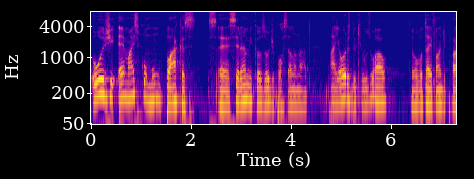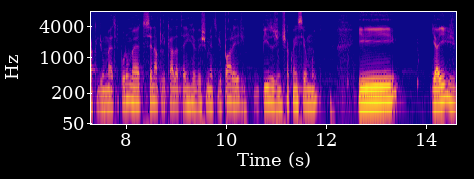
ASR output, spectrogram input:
hoje é mais comum placas é, cerâmicas ou de porcelanato maiores do que o usual. Então eu vou estar aí falando de placa de um metro por um metro, sendo aplicada até em revestimento de parede, em piso a gente já conheceu muito. E, e aí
